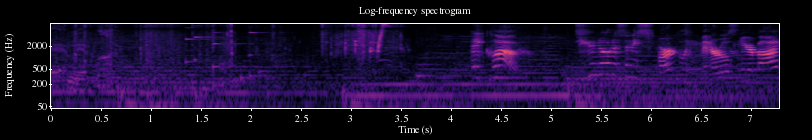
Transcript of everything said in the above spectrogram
damn near. Hey, Cloud, do you notice any sparkling minerals nearby?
